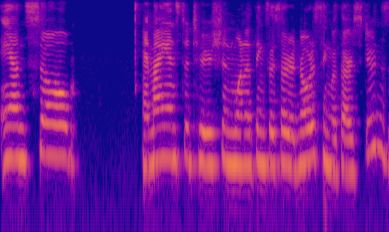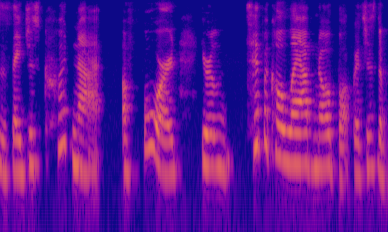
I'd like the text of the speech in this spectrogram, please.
And so at my institution, one of the things I started noticing with our students is they just could not afford your typical lab notebook, which is the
